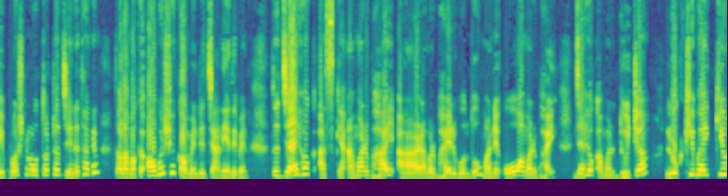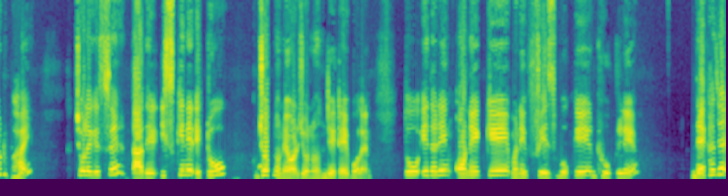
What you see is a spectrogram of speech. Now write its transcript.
এই প্রশ্নের উত্তরটা জেনে থাকেন, তাহলে আমাকে অবশ্যই কমেন্টে জানিয়ে দেবেন। তো যাই হোক, আজকে আমার ভাই আর আমার ভাইয়ের বন্ধু মানে ও আমার ভাই, যাই হোক, আমার দুইটা লক্ষ্মী ভাই কিউট ভাই, চলে গেছে তাদের স্কিনের একটু যত্ন নেওয়ার জন্য, যেটাই বলেন। তো এদারিং অনেকে মানে ফেসবুকে ঢুকলে দেখা যায়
